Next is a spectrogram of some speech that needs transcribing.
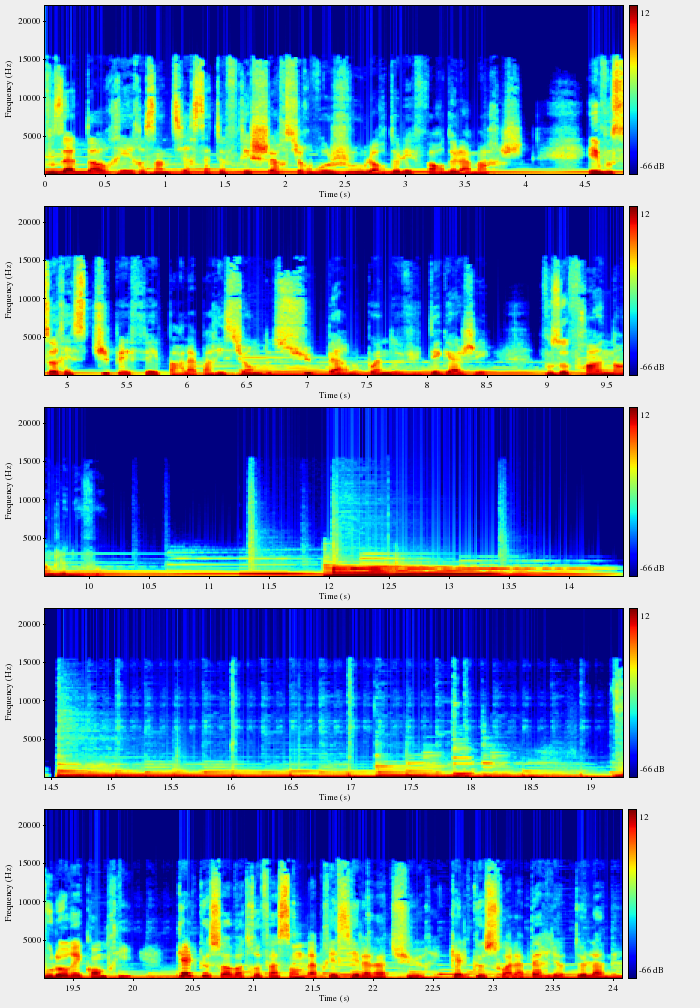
Vous adorerez ressentir cette fraîcheur sur vos joues lors de l'effort de la marche. Et vous serez stupéfait par l'apparition de superbes points de vue dégagés vous offrant un angle nouveau. Vous l'aurez compris, quelle que soit votre façon d'apprécier la nature et quelle que soit la période de l'année,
